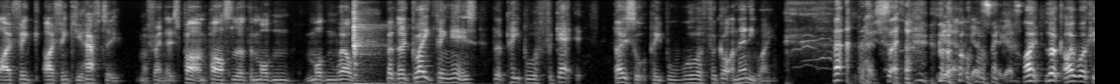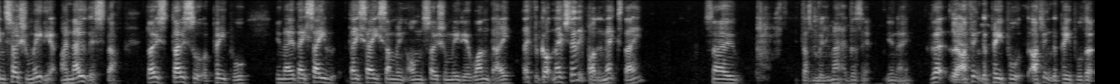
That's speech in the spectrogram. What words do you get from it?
I think, I think you have to, my friend. It's part and parcel of the modern, modern world. But the great thing is that people forget those sort of people will have forgotten anyway. right. so, yeah, I guess, I guess. I, look, I work in social media. I know this stuff. Those those sort of people, you know, they say they say something on social media one day, they've forgotten they've said it by the next day. So it doesn't really matter, does it? You know, that, yeah. I think the people, I think the people that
